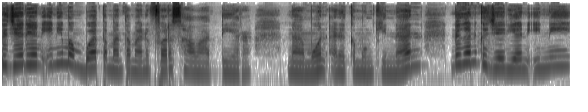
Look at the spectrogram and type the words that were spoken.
Kejadian ini membuat teman-teman First khawatir. Namun ada kemungkinan dengan kejadian ini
